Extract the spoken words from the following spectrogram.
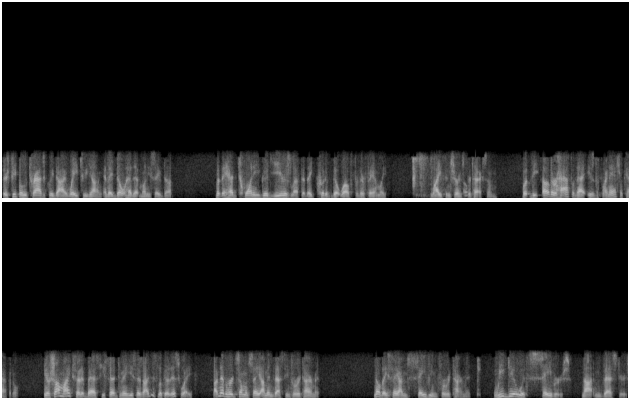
There's people who tragically die way too young and they don't have that money saved up but they had 20 good years left that they could have built wealth for their family. Life insurance protects them. But the other half of that is the financial capital. You know, Shawn Meaike said it best. He said to me, he says, I just look at it this way. I've never heard someone say, I'm investing for retirement. No, they say, I'm saving for retirement. We deal with savers, not investors.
